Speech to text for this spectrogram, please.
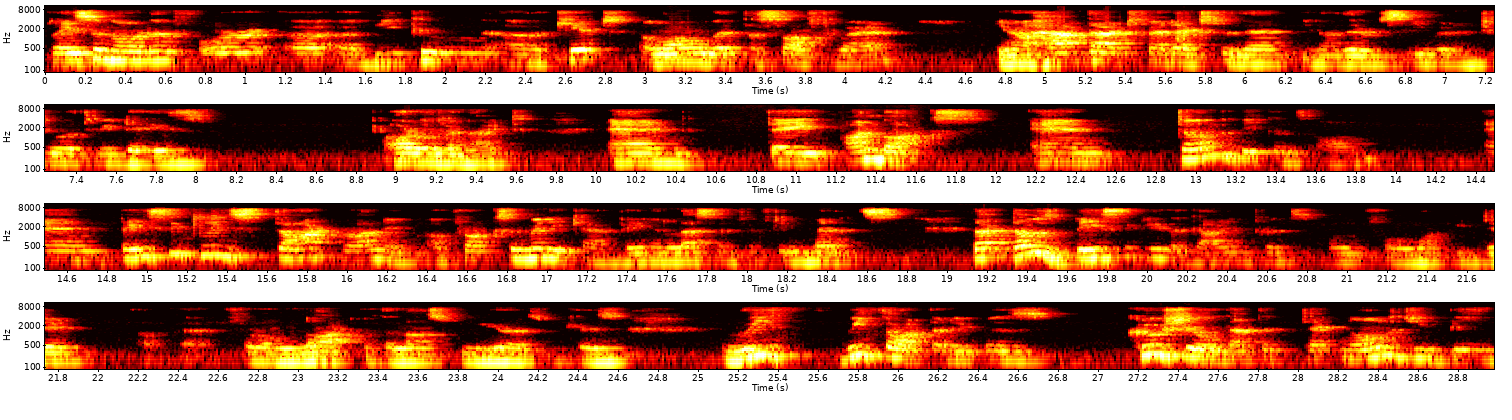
place an order for a, a beacon uh, kit along with the software, you know, have that FedEx to them, you know, they receive it in two or three days or overnight, and they unbox and turn the beacons on and basically start running a proximity campaign in less than 15 minutes. That, that was basically the guiding principle for what we did uh, for a lot of the last few years because we, we thought that it was crucial that the technology be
